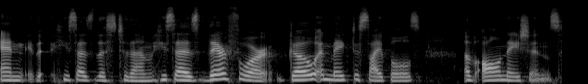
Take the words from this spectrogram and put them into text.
and he says this to them. He says, Therefore, go and make disciples of all nations,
